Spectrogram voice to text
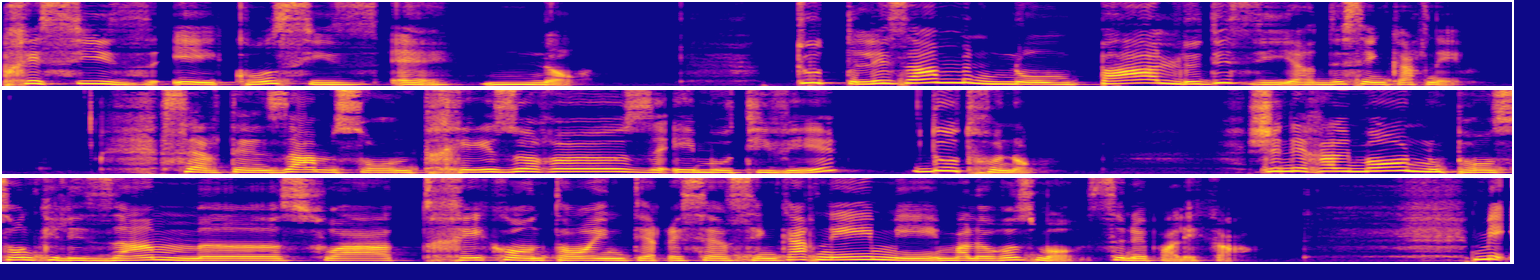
précise et concise est non toutes les âmes n'ont pas le désir de s'incarner. Certaines âmes sont très heureuses et motivées, d'autres non. Généralement, nous pensons que les âmes euh, soient très contents et intéressées à s'incarner, mais malheureusement, ce n'est pas le cas. Mais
